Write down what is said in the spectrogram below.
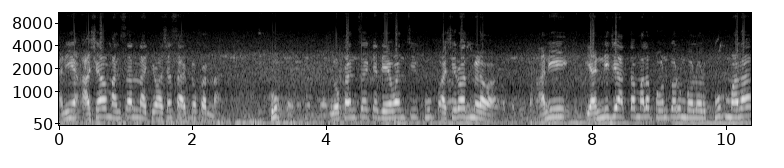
आणि अशा माणसांना किंवा अशा साहेब लोकांना खूप लोकांचं किंवा देवांची खूप आशीर्वाद मिळावा. आणि यांनी जे आत्ता मला फोन करून बोलवलं खूप मला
